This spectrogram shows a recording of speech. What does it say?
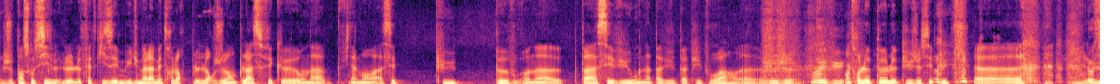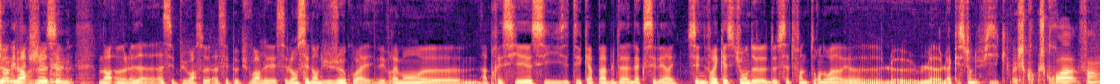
Je pense aussi le, le fait qu'ils aient eu du mal à mettre leur, leur jeu en place fait qu'on a finalement assez pu peu, on a pas assez vu ou on n'a pas vu, pas pu pouvoir. Euh, je, peu vu. Entre le peu, le pu, je sais plus. Euh, leur jeu, on a assez, pu voir, assez peu pu voir les, se lancer dans du jeu, quoi, et, vraiment euh, apprécier s'ils étaient capables d'accélérer. C'est une vraie question de, de, cette fin de tournoi, euh, le, la question du physique. Je, je crois, enfin,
